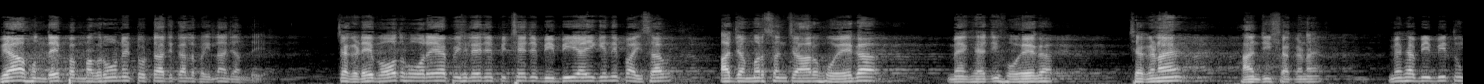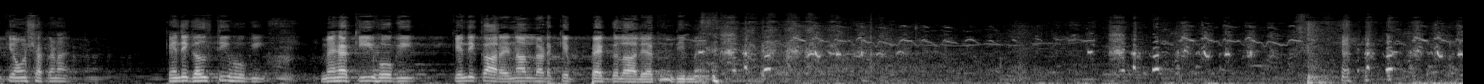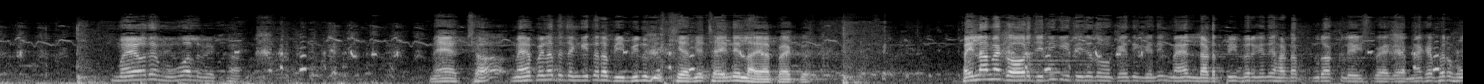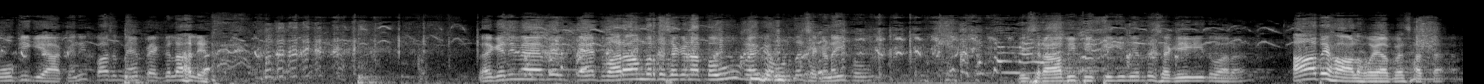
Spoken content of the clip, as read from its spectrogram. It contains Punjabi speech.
ਵਿਆਹ ਹੁੰਦੇ ਪ- ਮਗਰੋਂ ਨੇ ਟੁੱਟ ਅੱਜ ਕੱਲ ਪਹਿਲਾਂ ਜਾਂਦੇ ਆ। ਝਗੜੇ ਬਹੁਤ ਹੋ ਰਹੇ ਆ। ਪਿਛਲੇ ਜੇ ਪਿੱਛੇ ਜੇ ਬੀਬੀ ਆਈ, ਕਹਿੰਦੀ ਭਾਈ ਸਾਹਿਬ, ਅੱਜ ਅਮਰ ਸੰਚਾਰ ਹੋਏਗਾ। ਮੈਂ ਕਿਹਾ ਜੀ, ਹੋਏਗਾ। ਛਕਣਾ ਹੈ? ਹਾਂਜੀ, ਛਕਣਾ ਹੈ। ਮੈਂ ਕਿਹਾ, ਬੀਬੀ, ਤੂੰ ਕਿਉਂ ਛਕਣਾ ਹੈ? ਕਹਿੰਦੀ, ਗਲਤੀ ਹੋ ਗਈ। ਮੈਂ ਕਿਹਾ, ਕੀ ਹੋ ਗਈ? ਕਹਿੰਦੀ, ਘਰ ਨਾਲ ਲੜ ਕੇ ਪੈਗ ਲਾ ਲਿਆ, ਕਹਿੰਦੀ ਮੈਂ। ਮੈਂ ਉਹਦੇ ਮੂੰਹ ਵੱਲ ਵੇਖਾਂ। ਮੈਂ ਅੱਛਾ, ਮੈਂ ਪਹਿਲਾਂ ਤਾਂ ਚੰਗੀ ਤਰ੍ਹਾਂ ਬੀਬੀ ਨੂੰ ਵੇਖਿਆ ਵੀ ਅੱਛਾ ਇਹਨੇ ਲਾਇਆ ਪੈਗ। ਪਹਿਲਾਂ ਮੈਂ ਗੌਰ ਜੀ ਨਹੀਂ ਕੀਤੀ ਜਦੋਂ ਉਹ ਕਹਿੰਦੀ ਕਹਿੰਦੀ ਮੈਂ ਲੜ ਪਈ, ਫਿਰ ਕਹਿੰਦੀ ਸਾਡਾ ਪੂਰਾ ਕਲੇਸ਼ ਪੈ ਗਿਆ। ਮੈਂ ਕਿਹਾ ਫਿਰ ਹੋ ਕੀ ਗਿਆ? ਕਹਿੰਦੀ ਬਸ ਮੈਂ ਪੈਗ ਲਾ ਲਿਆ। ਮੈਂ ਕਹਿੰਦੀ ਮੈਂ ਫਿਰ ਮੈਂ ਦੁਬਾਰਾ ਅੰਮ੍ਰਿਤ ਛਕਣਾ ਪਊ। ਮੈਂ ਕਿਹਾ ਹੁਣ ਤਾਂ ਛਕਣਾ ਹੀ ਪਊ। ਜੇ ਸ਼ਰਾਬ ਹੀ ਪੀਤੀ ਗਈ, ਫਿਰ ਤਾਂ ਛਕੇਗੀ ਦੁਬਾਰਾ। ਆਹ ਤੇ ਹਾਲ ਹੋਇਆ ਪਿਆ ਸਾਡਾ।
